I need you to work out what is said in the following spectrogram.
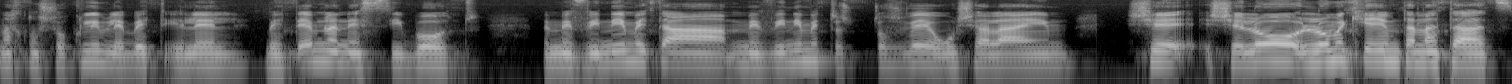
אנחנו שוקלים לבית הלל בהתאם לנסיבות, ומבינים את, ה- את תושבי ירושלים ש- שלא לא מכירים את הנת"צ,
